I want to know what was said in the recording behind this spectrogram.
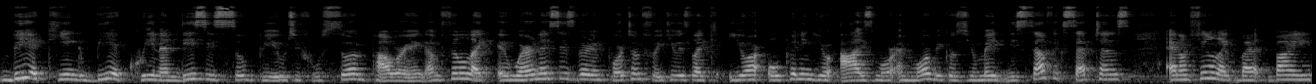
be a king be a queen and this is so beautiful so empowering. I'm feeling like awareness is very important for you. It's like you are opening your eyes more and more because you made this self-acceptance. And i'm feeling like by by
